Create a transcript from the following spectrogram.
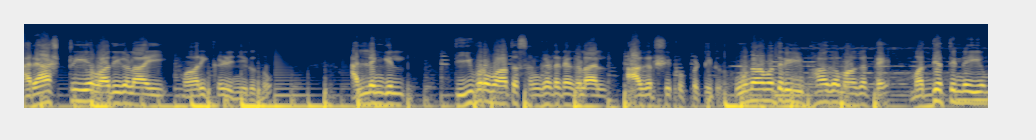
അരാഷ്ട്രീയവാദികളായി മാറിക്കഴിഞ്ഞിരുന്നു. അല്ലെങ്കിൽ തീവ്രവാദ സംഘടനകളാൽ ആകർഷിക്കപ്പെട്ടിരുന്നു. മൂന്നാമതൊരു വിഭാഗമാകട്ടെ മദ്യത്തിന്റെയും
